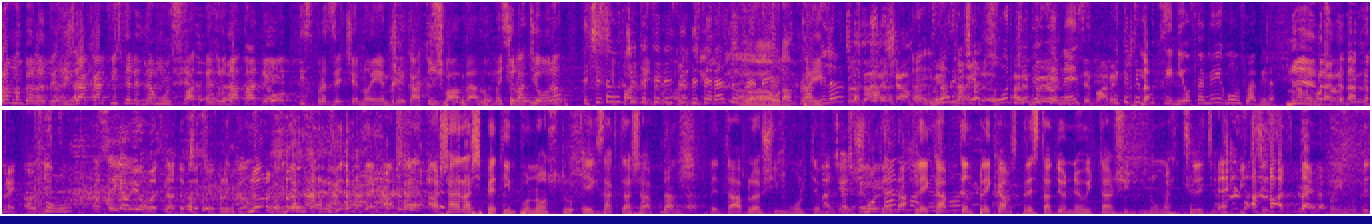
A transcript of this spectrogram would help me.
Domnul Belodedi, deci dacă ar fi să le dăm un sfat pentru data de 18 noiembrie, că atunci va avea loc meciul la ce oră? De ce să E orice foarte desenez să important. desenează o femeie ora gonflabilă? Da, așa. Orice, orice Are doi ochi, mi desenez, se pare. uite-te puțin, e o femeie gonflabilă. Nu e, dragă, dacă vrei. O să iau eu ăsta după ce plecăm. Nu, nu, Așa, așa era și pe timpul nostru, exact așa, cu, pe tablă și multe, multe. Aceeași Și femeie. când, Dar plecam, când plecam spre stadion ne uitam și nu mai înțelegeam nimic ce Da, da. Băi, unde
